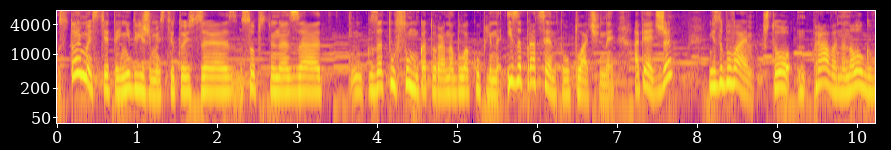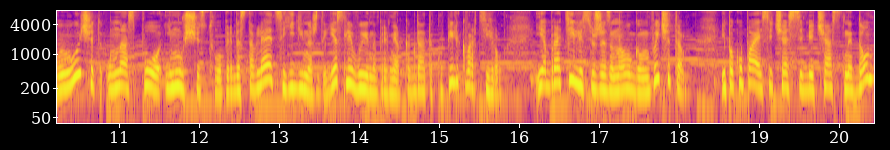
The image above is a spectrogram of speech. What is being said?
стоимость этой недвижимости, то есть, за, собственно, за, за ту сумму, которая она была куплена, и за проценты уплаченные. Опять же, не забываем, что право на налоговый вычет у нас по имуществу предоставляется единожды. Если вы, например, когда-то купили квартиру и обратились уже за налоговым вычетом, и покупая сейчас себе частный дом,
